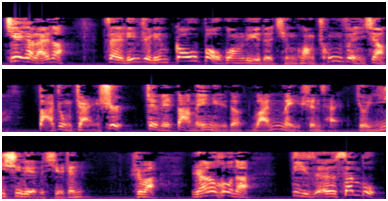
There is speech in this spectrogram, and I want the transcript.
接下来呢？在林志玲高曝光率的情况，充分向大众展示这位大美女的完美身材，就一系列的写真，是吧？然后呢，第呃三步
